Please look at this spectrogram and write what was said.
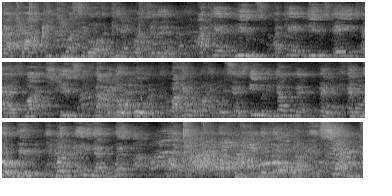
That's why I keep pressing on and keep pressing in. I can't use, I can't use age as my excuse not to go forward. But here the Bible says, even the young men faint and grow weary. But they that wait upon the Lord shall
